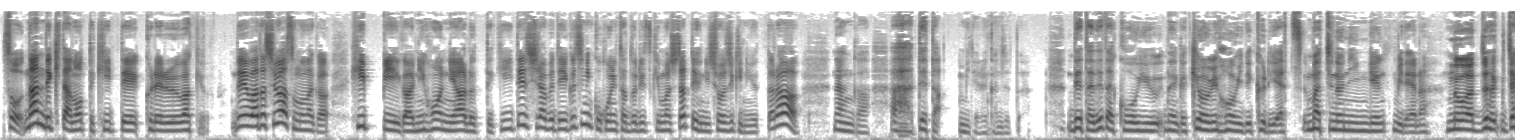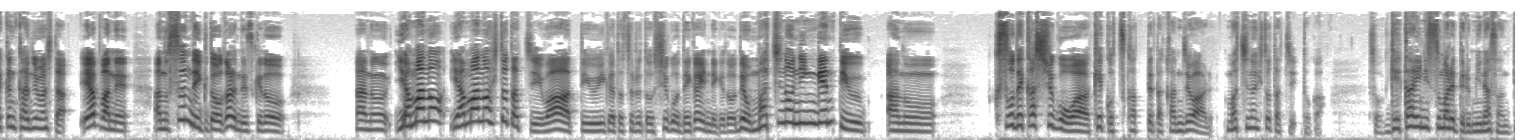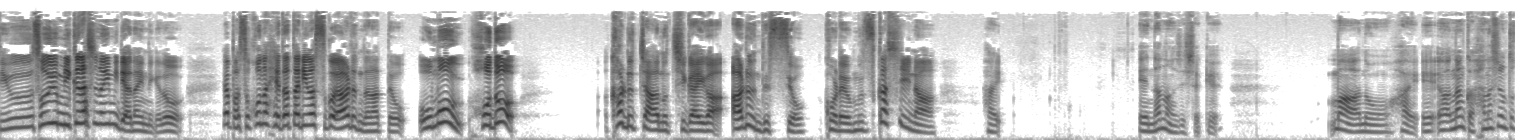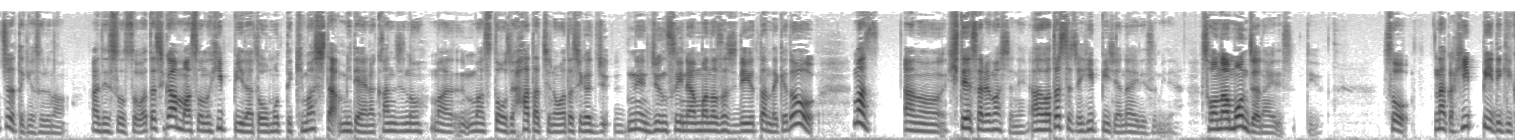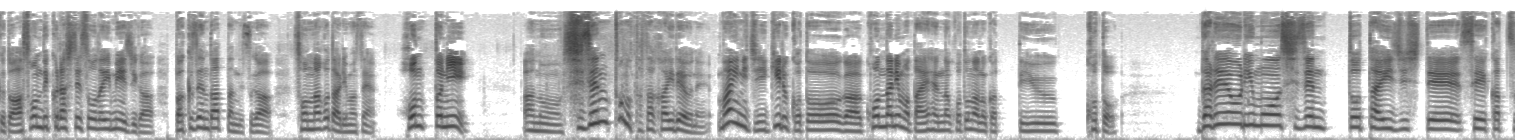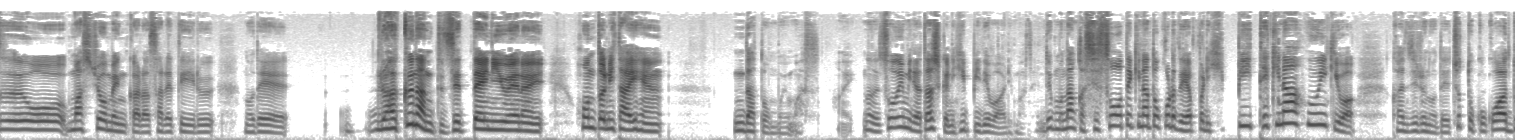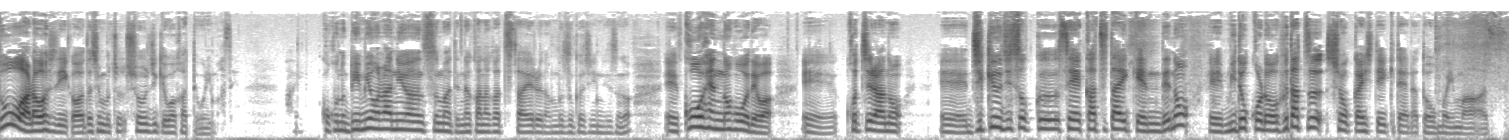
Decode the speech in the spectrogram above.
そうなんで来たのって聞いてくれるわけよ。で私はそのなんかヒッピーが日本にあるって聞いて調べていくうちにここにたどり着きましたっていうふうに正直に言ったらなんかああ出たみたいな感じだった出た出たこういうなんか興味本位で来るやつ。街の人間みたいな。のは若干感じました。やっぱねあの住んでいくと分かるんですけどあの山の山の人たちはっていう言い方すると主語でかいんだけどでも街の人間っていうあのクソデカ主語は結構使ってた感じはある。街の人たちとか。そう下界に住まれてる皆さんっていうそういう見下しの意味ではないんだけどやっぱそこの隔たりはすごいあるんだなって思うほどカルチャーの違いがあるんですよ。これ難しいな。え何の話でしたっけ？まああのはい。えあなんか話の途中だった気がするな。あでそうそう。私がまあそのヒッピーだと思ってきました。みたいな感じの、まあ、まあ当時二十歳の私がじ、ね、純粋な眼差しで言ったんだけどまああの否定されましたね。あ私たちはヒッピーじゃないです。みたいな。そんなもんじゃないですっていう。そう。なんかヒッピーって聞くと遊んで暮らしてそうなイメージが漠然とあったんですがそんなことありません。本当にあの自然との戦いだよね。毎日生きることがこんなにも大変なことなのかっていうこと。誰よりも自然と対峙して生活を真正面からされているので楽なんて絶対に言えない。本当に大変だと思います、はい、なのでそういう意味では確かにヒッピーではありません。でもなんか思想的なところでやっぱりヒッピー的な雰囲気は感じるのでちょっとここはどう表していいか私もちょ正直分かっておりません。ここの微妙なニュアンスまでなかなか伝えるのは難しいんですが、えー、後編の方では、えー、こちらの、えー、自給自足生活体験での、え見どころを2つ紹介していきたいなと思います。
